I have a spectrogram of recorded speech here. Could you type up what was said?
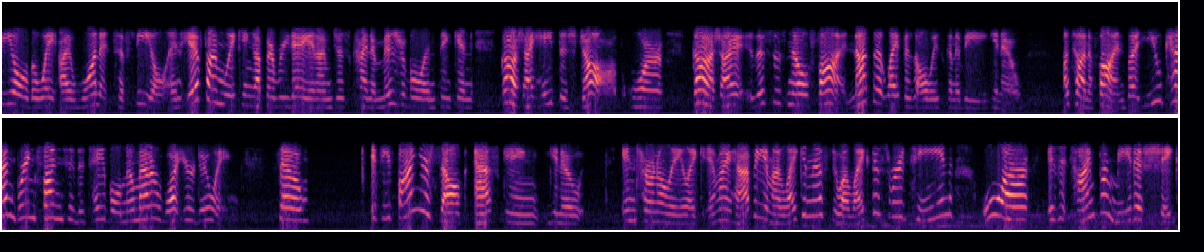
feel the way I want it to feel, and if I'm waking up every day and I'm just kind of miserable and thinking, gosh, I hate this job, or gosh, I this is no fun. Not that life is always going to be, you know, a ton of fun, but you can bring fun to the table no matter what you're doing. So, if you find yourself asking, you know, internally, like, am I happy? Am I liking this? Do I like this routine? Or is it time for me to shake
